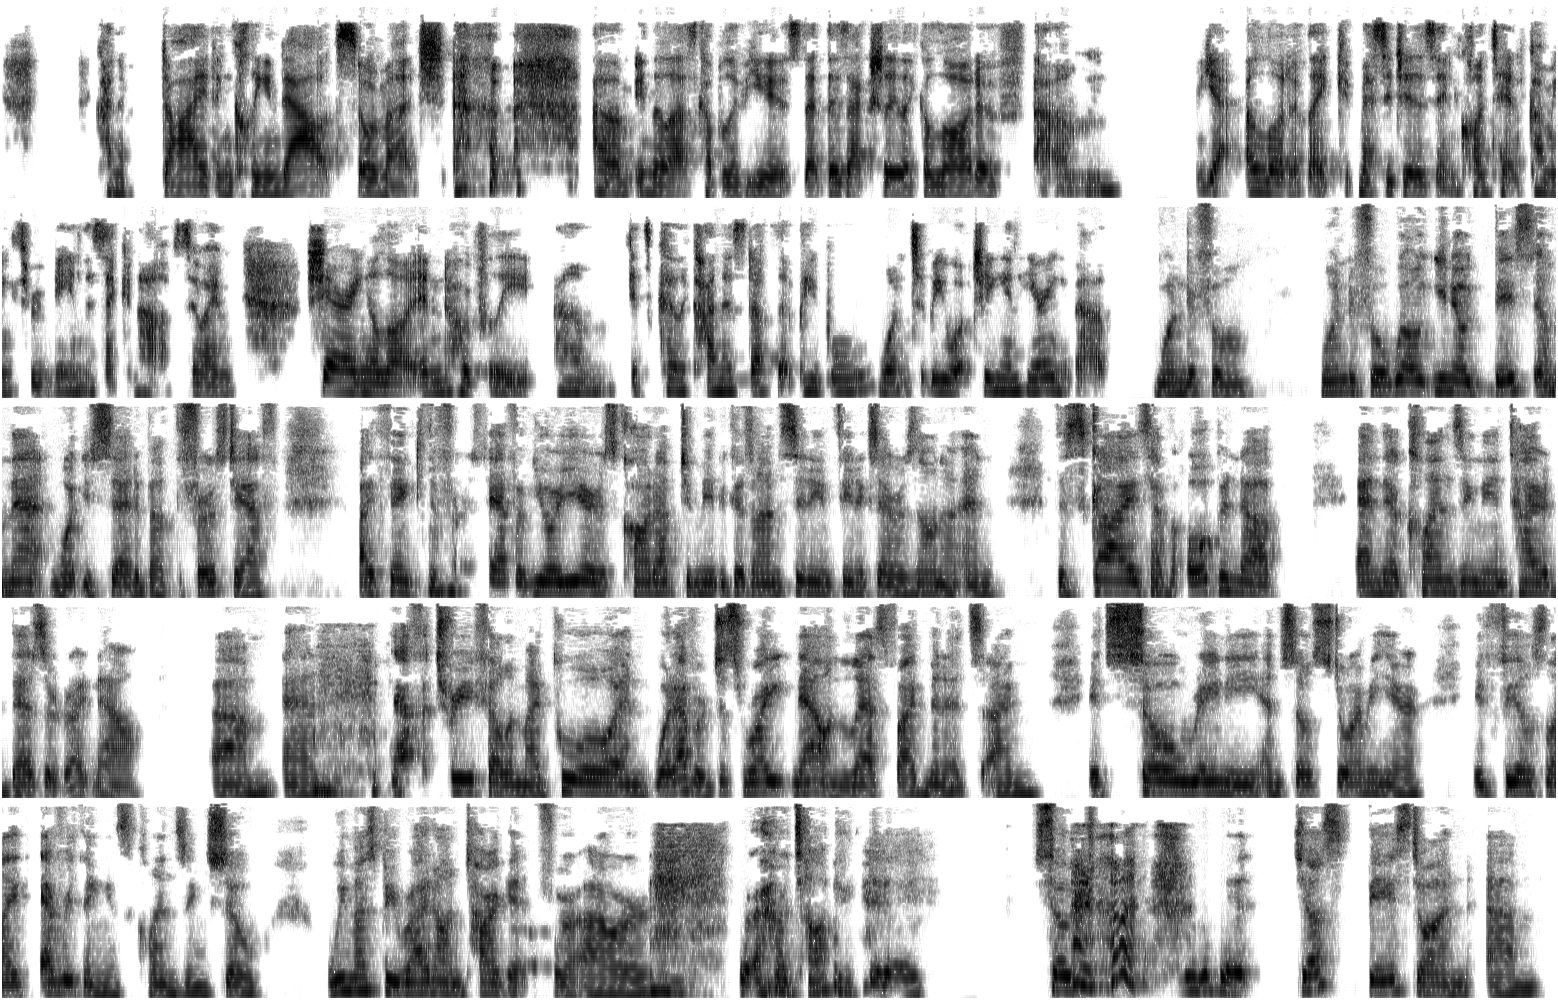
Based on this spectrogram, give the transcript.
kind of died and cleaned out so much um, in the last couple of years that there's actually like a lot of um, yeah a lot of like messages and content coming through me in the second half. So i'm sharing a lot and hopefully um, it's kind of kind of stuff that people want to be watching and hearing about. Wonderful. Wonderful. Well you know based on that what you said about the first half I think the mm-hmm. first half of your year has caught up to me because I'm sitting in Phoenix, Arizona, and the skies have opened up and they're cleansing the entire desert right now. Um, and half a tree fell in my pool and whatever, just right now in the last five minutes. I'm, it's so rainy and so stormy here. It feels like everything is cleansing. So we must be right on target for our, for our topic today. So a little bit, just based on um,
